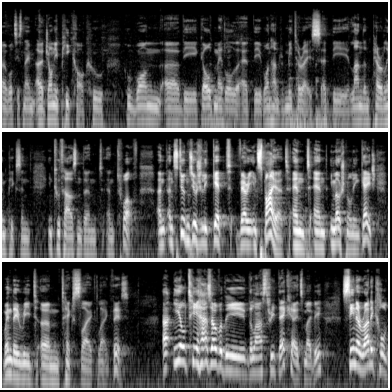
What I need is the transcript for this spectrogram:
uh, what's his name, uh, Jonnie Peacock, who who won uh, the gold medal at the 100 meter race at the London Paralympics in, in 2012. And, and students usually get very inspired and, and emotionally engaged when they read um, texts like, like this. Uh, ELT has, over the, the last three decades maybe, seen a radical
